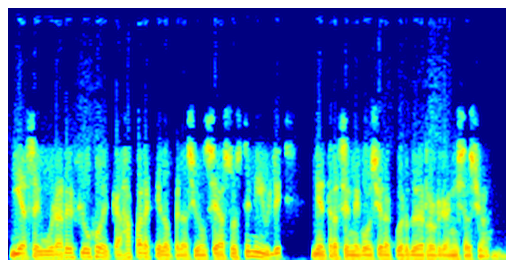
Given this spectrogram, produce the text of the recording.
y asegurar el flujo de caja para que la operación sea sostenible mientras se negocia el acuerdo de reorganización.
